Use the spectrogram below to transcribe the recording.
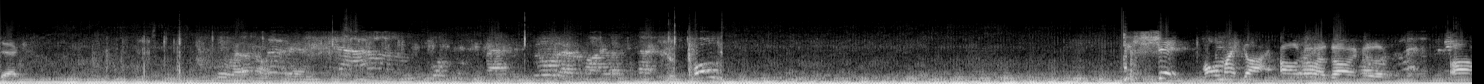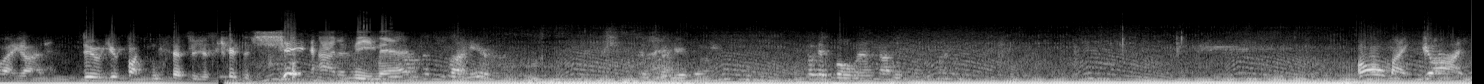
Dick. Anyway, that's all I'm saying. Yeah, Holy Shit! Oh my god. Oh no, my god, dude. Oh my god. Dude, your fucking sister just scared the shit out of me, man. Is here. This is not here, bro. Look at this bowl, man. Stop this. Oh my god,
